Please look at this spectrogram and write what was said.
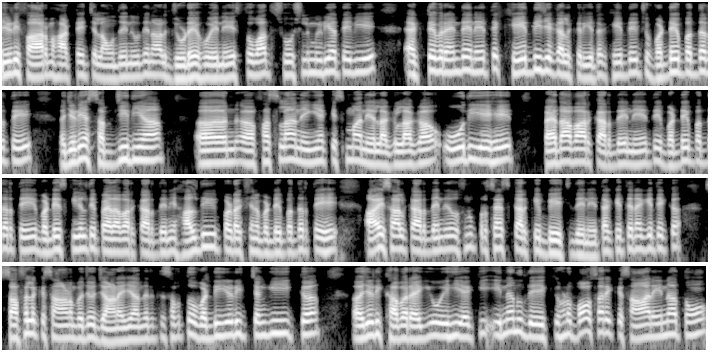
ਜਿਹੜੀ ਫਾਰਮ ਹਾਟੇ ਚਲਾਉਂਦੇ ਨੇ ਉਹਦੇ ਨਾਲ ਜੁੜੇ ਹੋਏ ਨੇ। ਇਸ ਤੋਂ ਬਾਅਦ ਸੋਸ਼ਲ ਮੀਡੀਆ ਤੇ ਵੀ ਇਹ ਐਕਟਿਵ ਰਹਿੰਦੇ ਨੇ। ਤੇ ਖੇਤ ਦੀ ਜੇ ਗੱਲ ਕਰੀਏ ਤਾਂ ਖੇਤ ਦੇ ਵਿੱਚ ਵੱਡੇ ਪੱਧਰ ਤੇ ਜਿਹੜੀਆਂ ਸਬਜ਼ੀ ਦੀਆਂ ਅ, ਨ- ਅ, ਫਸਲਾਂ ਨੇਗੀਆਂ ਕਿਸਮਾਂ ਨੇ ਅਲੱਗ-ਅਲੱਗ ਆ ਉਹਦੀ ਇਹ ਪੈਦਾਵਾਰ ਕਰਦੇ ਨੇ ਤੇ ਵੱਡੇ ਪੱਧਰ ਤੇ, ਵੱਡੇ ਸਕੇਲ ਤੇ ਪੈਦਾਵਾਰ ਕਰਦੇ ਨੇ, ਹਲਦੀ ਪ੍ਰੋਡਕਸ਼ਨ ਵੱਡੇ ਪੱਧਰ ਤੇ ਇਹ ਆਏ ਸਾਲ ਕਰਦੇ ਨੇ ਉਸ ਨੂੰ ਪ੍ਰੋਸੈਸ ਕਰਕੇ ਵੇਚਦੇ ਨੇ। ਤਾਂ ਕਿਤੇ ਨਾ ਕਿਤੇ ਇੱਕ ਸਫਲ ਕਿਸਾਨ ਵਜੋਂ ਜਾਣੇ ਜਾਂਦੇ ਨੇ ਤੇ ਸਭ ਤੋਂ ਵੱਡੀ ਜਿਹੜੀ ਚੰਗੀ ਇੱਕ ਜਿਹੜੀ ਖਬਰ ਹੈਗੀ ਉਹ ਇਹੀ ਹੈ ਕਿ ਇਹਨਾਂ ਨੂੰ ਦੇਖ ਕੇ ਹੁਣ ਬਹੁਤ ਸਾਰੇ ਕਿਸਾਨ ਇਹਨਾਂ ਤੋਂ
